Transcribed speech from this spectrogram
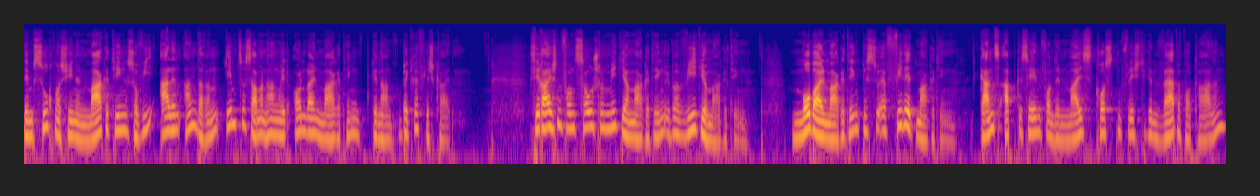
dem Suchmaschinenmarketing sowie allen anderen im Zusammenhang mit Online-Marketing genannten Begrifflichkeiten. Sie reichen von Social Media Marketing über Videomarketing, Mobile Marketing bis zu Affiliate Marketing, ganz abgesehen von den meist kostenpflichtigen Werbeportalen,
